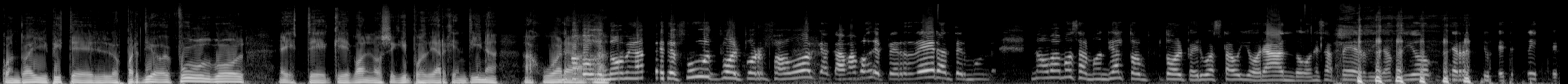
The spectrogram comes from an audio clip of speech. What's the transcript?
cuando hay, viste, los partidos de fútbol, este, que van los equipos de Argentina a jugar a, no, No me hables de fútbol, por favor, que acabamos de perder ante el mundo. No vamos al mundial, todo, el Perú ha estado llorando con esa pérdida. terrible, terrible.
